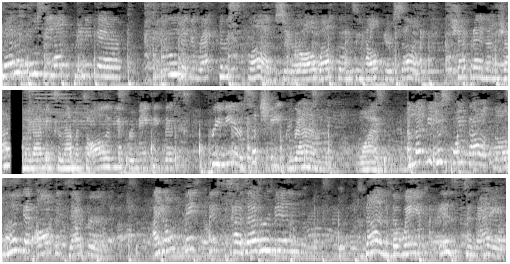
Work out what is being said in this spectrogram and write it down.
meron po silang prepare through the Directors Club. So you're all welcome to help yourself. Siyempre, nandiyan. Maraming salamat to all of you for making this premiere such a grand one. And let me just point out, no, look at all the decor. I don't think this has ever been done the way it is tonight.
